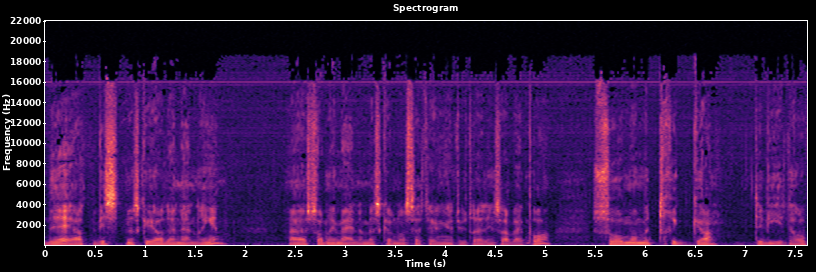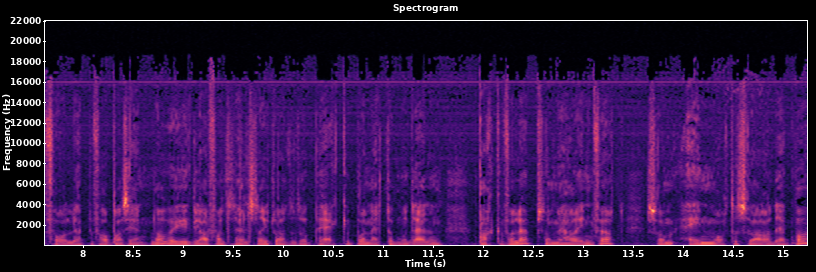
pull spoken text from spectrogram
det er at hvis vi skal gjøre den endringen, eh, som jeg mener vi skal nå sette i gang et utredningsarbeid på, så må vi trygge det videre forløpet for pasienten òg. Jeg er glad for at Helsedirektoratet da peker på nettopp modellen pakkeforløp, som vi har innført, som én måte å svare det på.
